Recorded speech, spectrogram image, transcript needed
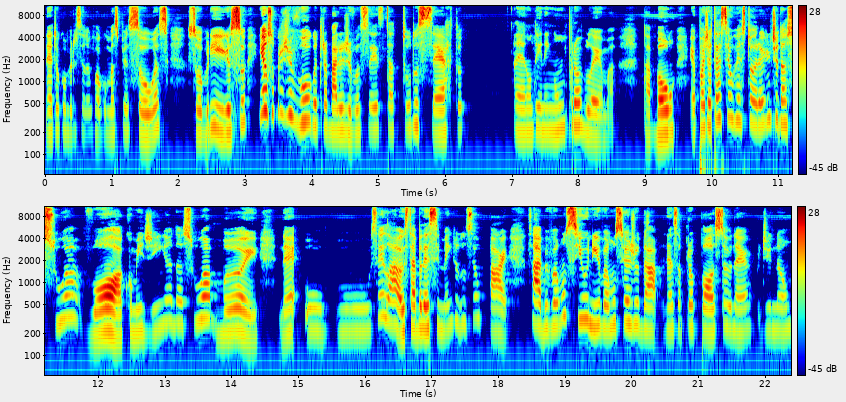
né? Tô conversando com algumas pessoas sobre isso. E eu super divulgo o trabalho de vocês, tá tudo certo. É, não tem nenhum problema, tá bom? É, pode até ser o restaurante da sua avó, a comidinha da sua mãe, né? O, o, sei lá, o estabelecimento do seu pai, sabe? Vamos se unir, vamos se ajudar nessa proposta, né? De não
